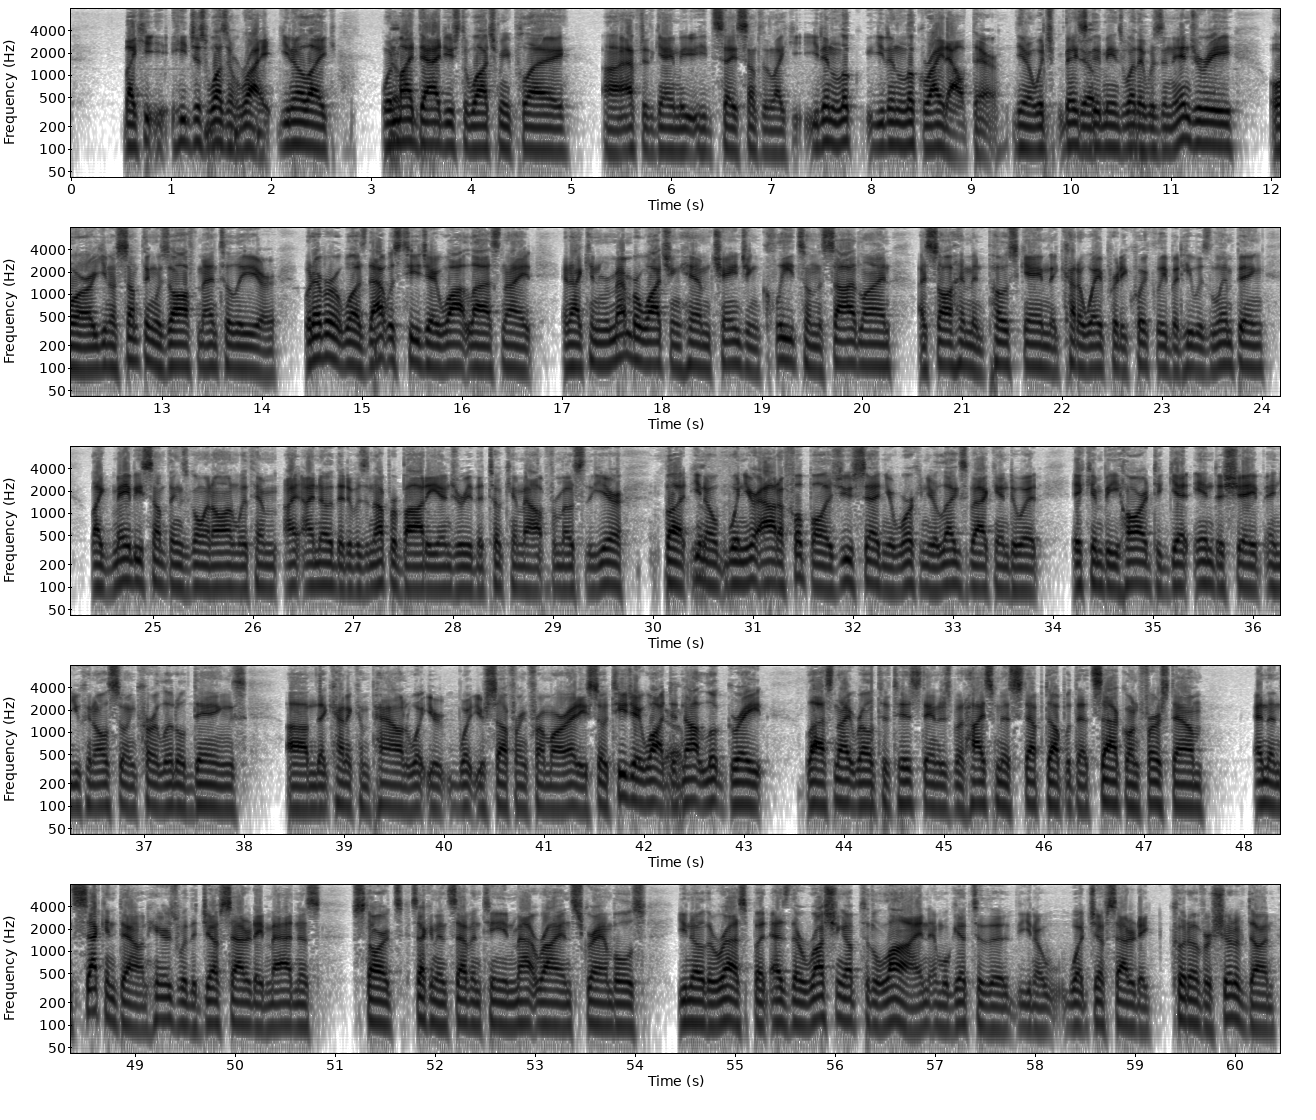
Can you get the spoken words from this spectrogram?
like he he just wasn't right. You know, like when my dad used to watch me play. Uh, after the game, he'd say something like, "You didn't look, you didn't look right out there," you know, which basically yep. means whether it was an injury or you know something was off mentally or whatever it was. That was T.J. Watt last night, and I can remember watching him changing cleats on the sideline. I saw him in post game. They cut away pretty quickly, but he was limping. Like maybe something's going on with him. I, I know that it was an upper body injury that took him out for most of the year. But you know, when you're out of football, as you said, and you're working your legs back into it, it can be hard to get into shape, and you can also incur little dings um, that kind of compound what you're what you're suffering from already. So T.J. Watt yeah. did not look great last night relative to his standards, but Highsmith stepped up with that sack on first down and then second down, here's where the Jeff Saturday madness starts. Second and 17, Matt Ryan scrambles. You know the rest. But as they're rushing up to the line, and we'll get to the, you know, what Jeff Saturday could have or should have done,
